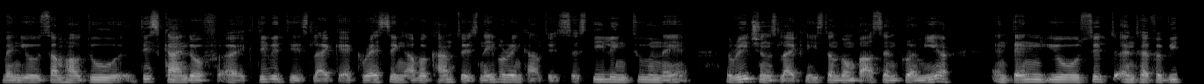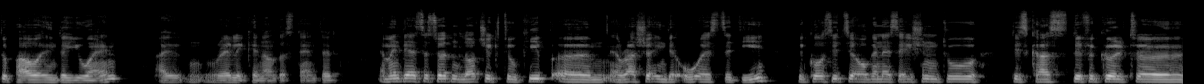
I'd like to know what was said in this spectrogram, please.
when you somehow do this kind of uh, activities like aggressing other countries, neighboring countries, uh, stealing two na- regions like Eastern Donbass and Crimea, and then you sit and have a veto power in the UN, I really can understand that. I mean, there's a certain logic to keep um, Russia in the OSCE because it's an organization to discuss difficult uh,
